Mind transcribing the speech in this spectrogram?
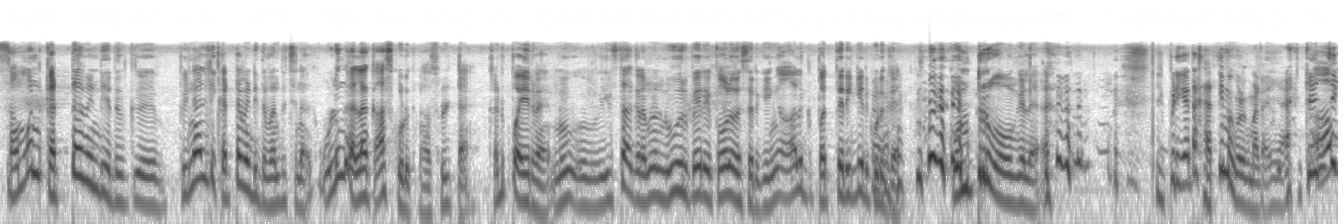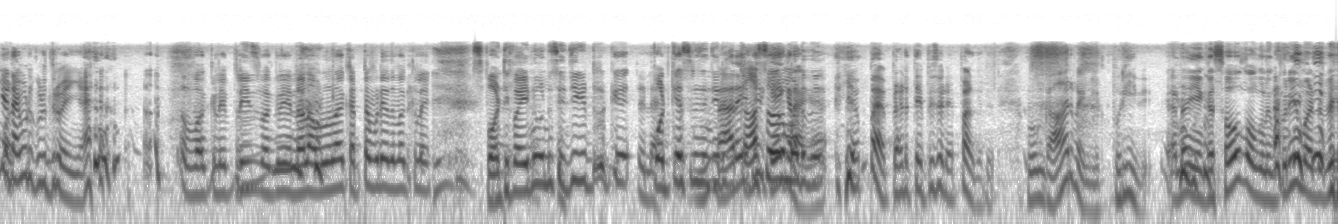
சம்மன் கட்ட வேண்டியதுக்கு பினால்டி கட்ட வேண்டியது வந்துச்சுன்னா ஒழுங்கா எல்லாம் காசு கொடுக்க நான் சொல்லிட்டேன். கடுப்பாயிருவேன். நூ இன்ஸ்டாகிராம்ல நூறு பேர் ஃபாலோவர்ஸ் இருக்கீங்க ஆளுக்கு பத்து ரிங்கிட் கொடுங்க. கொன்றுவோம் உங்களை. இப்படி கேட்டா சத்தியமா கொடுக்க மாட்டாங்க. கெஞ்சி கேட்டா கூட கொடுத்துருவீங்க. மக்களே ப்ளீஸ் மக்களே என்னால அவ்வளவுலாம் கட்ட முடியாது மக்களே. ஸ்பாட்டிஃபைன்னு ஒண்ணு செஞ்சுக்கிட்டு இருக்கு. பாட்காஸ்ட். பேர் காசு வர. மாட்டேது. எப்ப? அடுத்த எபிசோட் எப்ப அடுத்தது உங்க ஆர்வம் எங்களுக்கு புரியுது. ஆனா எங்க சோகம் உங்களுக்கு புரிய மாட்டேது.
